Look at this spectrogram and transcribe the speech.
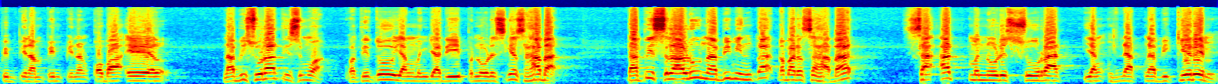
pimpinan-pimpinan Kobail. Nabi surati semua. Waktu itu yang menjadi penulisnya sahabat. Tapi selalu Nabi minta kepada sahabat saat menulis surat yang hendak Nabi kirim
